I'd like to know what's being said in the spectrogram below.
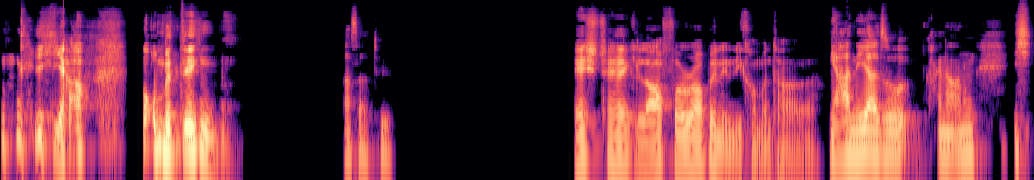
ja, unbedingt. Krasser Typ. Hashtag Love for Robin in die Kommentare. Ja, nee, also, keine Ahnung. Ich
